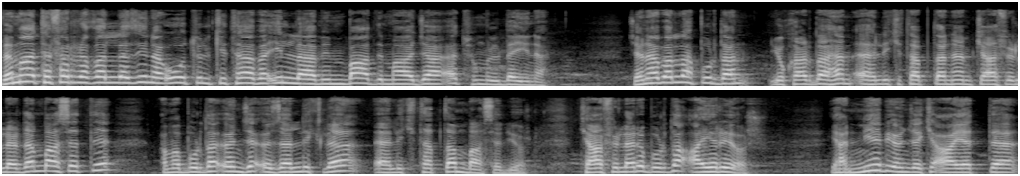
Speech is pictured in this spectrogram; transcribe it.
Ve ma teferragallezine utul kitabe illa min ba'd ma ca'ethumul beyne. Cenab-ı Allah buradan yukarıda hem ehli kitaptan hem kafirlerden bahsetti. Ama burada önce özellikle ehli kitaptan bahsediyor. Kafirleri burada ayırıyor. Yani niye bir önceki ayette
